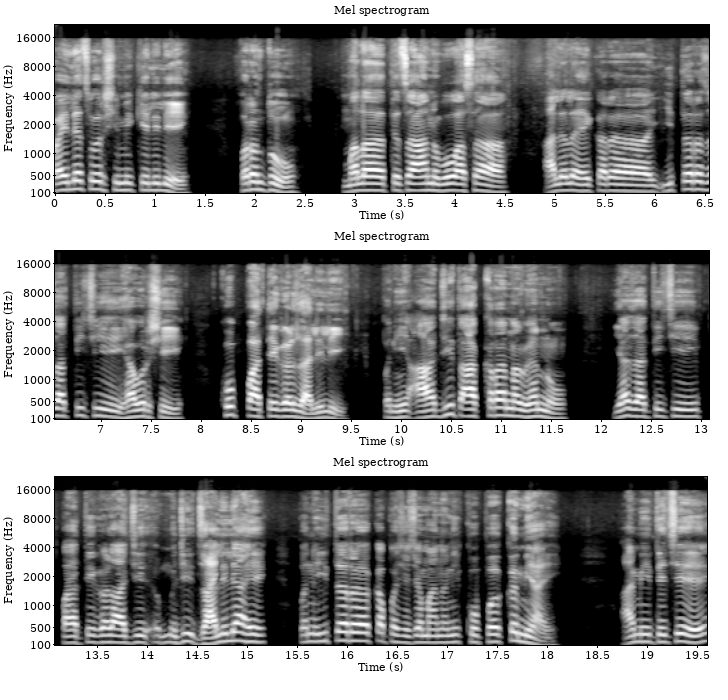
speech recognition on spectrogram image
पहिल्याच वर्षी मी केलेली आहे. परंतु मला त्याचा अनुभव असा आलेला आहे कारण इतर जातीची ह्या वर्षी खूप पातेगळ झालेली. पण ही अजित अकरा नव्याण्णव या जातीची पातेगळ आजी म्हणजे झालेली आहे पण इतर कपाशीच्या मानाने खूप कमी आहे. आम्ही त्याचे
